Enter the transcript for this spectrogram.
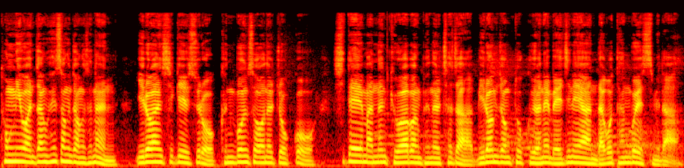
통리원장 회성 정사는 이러한 시기일수록 근본 서원을 쫓고 시대에 맞는 교화 방편을 찾아 밀엄정토 구현에 매진해야 한다고 당부했습니다.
